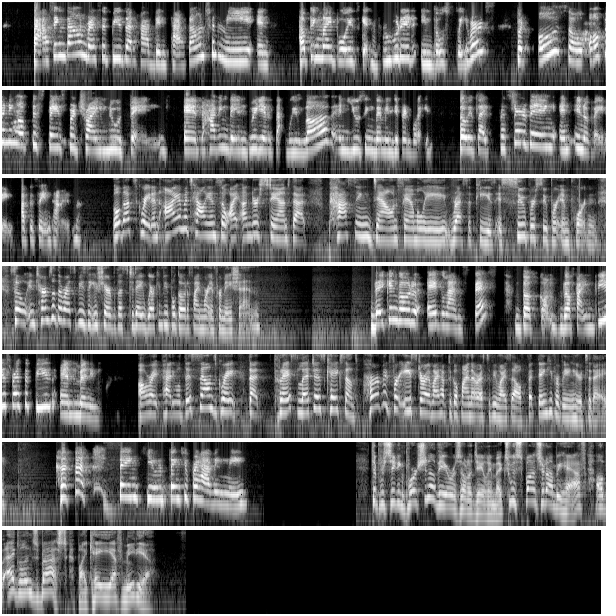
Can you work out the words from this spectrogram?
passing down recipes that have been passed down to me and helping my boys get rooted in those flavors, but also opening up the space for trying new things and having the ingredients that we love and using them in different ways. So it's like preserving and innovating at the same time. Well, that's great. And I am Italian, so I understand that passing down family recipes is super, super important. So, in terms of the recipes that you shared with us today, where can people go to find more information? They can go to egglandsbest.com. They'll find these recipes and many more. All right, Pati. Well, this sounds great. That tres leches cake sounds perfect for Easter. I might have to go find that recipe myself. But thank you for being here today. Thank you. Thank you for having me. The preceding portion of the Arizona Daily Mix was sponsored on behalf of Eggland's Best by KEF Media.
